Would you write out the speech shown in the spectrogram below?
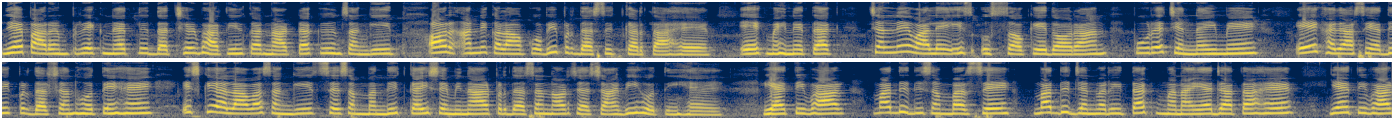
यह पारंपरिक नृत्य, दक्षिण भारतीय कर्नाटक संगीत और अन्य कलाओं को भी प्रदर्शित करता है। एक महीने तक चलने वाले इस उत्सव के दौरान पूरे चेन्नई में एक हज़ार से अधिक प्रदर्शन होते हैं। इसके अलावा संगीत से संबंधित कई सेमिनार, प्रदर्शन और चर्चाएँ भी होती हैं। यह त्यौहार मध्य दिसंबर से मध्य जनवरी तक मनाया जाता है। यह त्यौहार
